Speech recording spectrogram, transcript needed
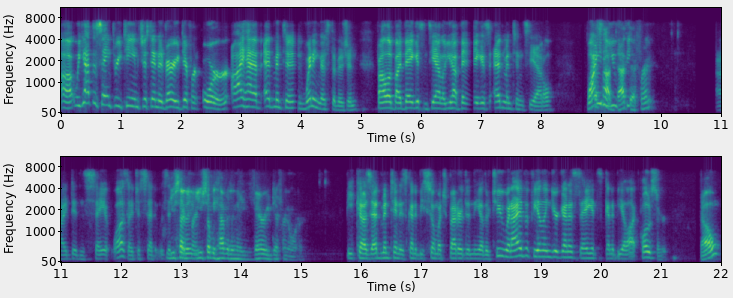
Uh, we got the same three teams, just in a very different order. I have Edmonton winning this division, followed by Vegas and Seattle. You have Vegas, Edmonton, Seattle. Why It's do not you? that fe- different. I didn't say it was. I just said it was. A You said it. You said we have it in a very different order. because Edmonton is going to be so much better than the other two, and I have a feeling you're going to say it's going to be a lot closer. No,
